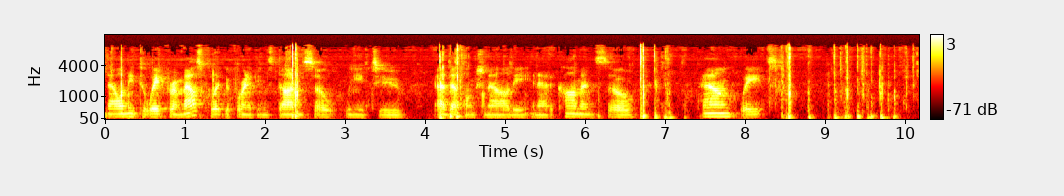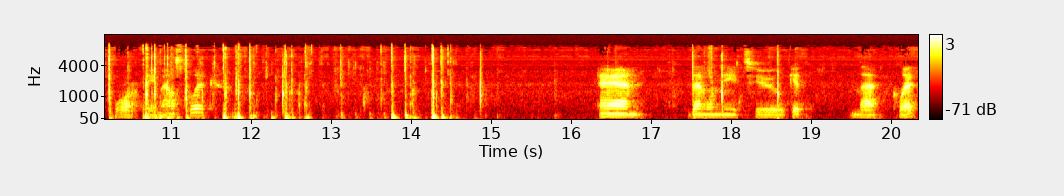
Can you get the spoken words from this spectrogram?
Now we'll need to wait for a mouse click before anything's done, so we need to add that functionality and add a comment. So pound wait for a mouse click. And then we'll need to get that click.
